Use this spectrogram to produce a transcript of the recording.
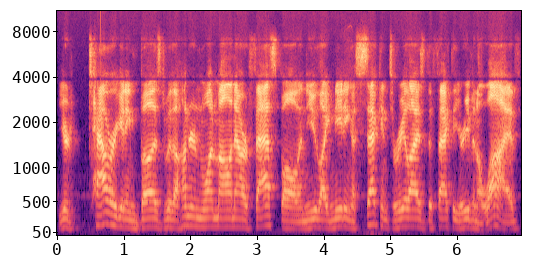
your tower getting buzzed with a 101 mile an hour fastball, and you like needing a second to realize the fact that you're even alive.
